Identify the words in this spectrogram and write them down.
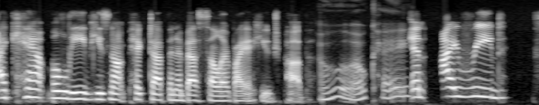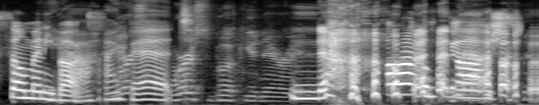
I can't believe he's not picked up in a bestseller by a huge pub. Oh, okay. And I read so many Yeah, books. I worst, bet. Worst book you narrated. No. Oh gosh. No.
